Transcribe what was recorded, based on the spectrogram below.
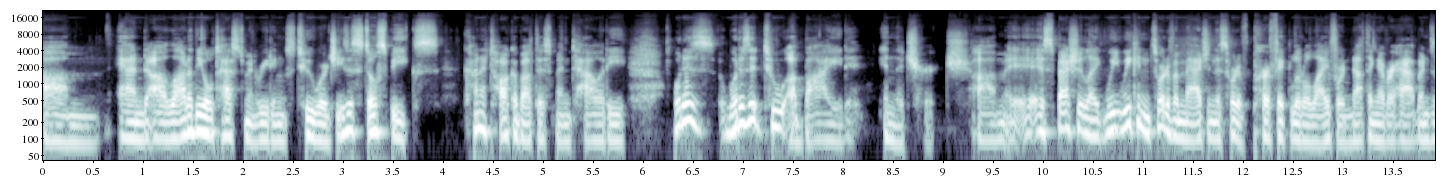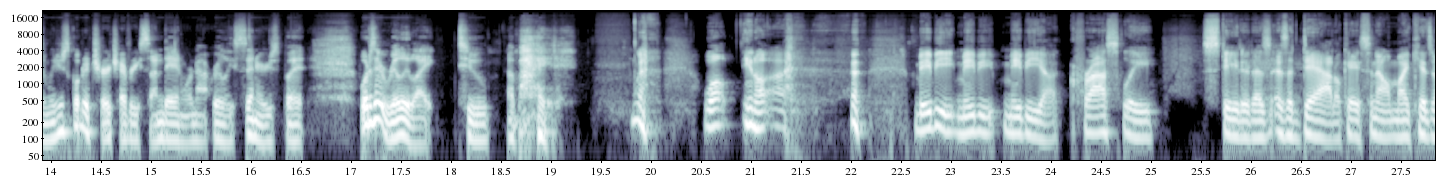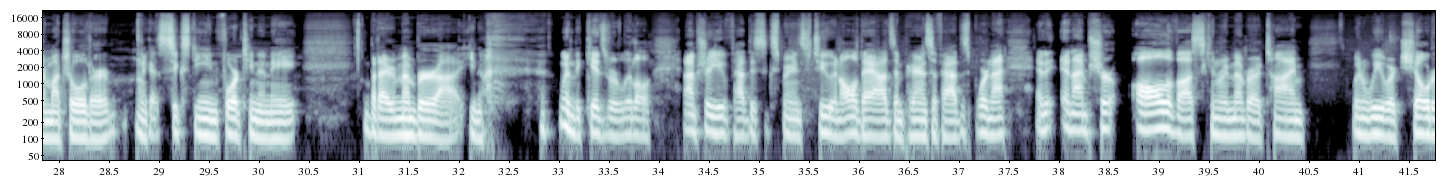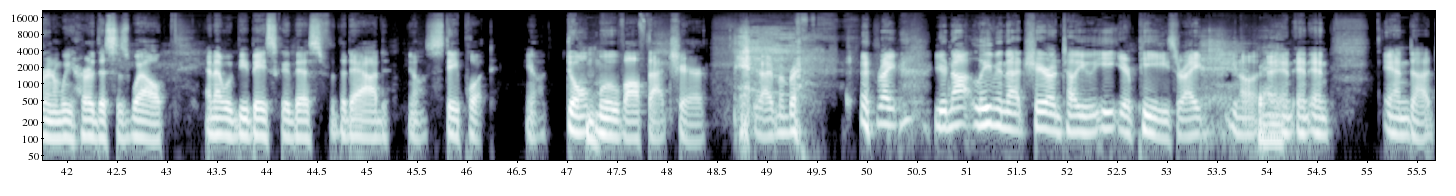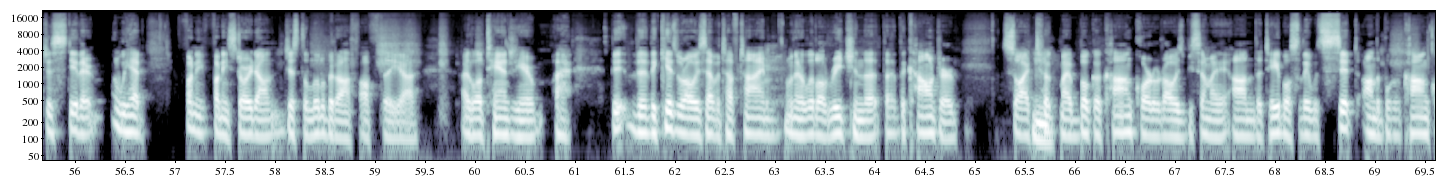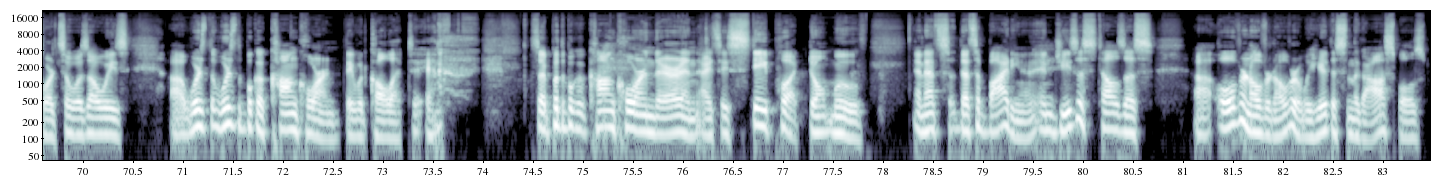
um, and a lot of the Old Testament readings too, where Jesus still speaks, kind of talk about this mentality. What is what is it to abide in the church? Um, especially like we we can sort of imagine this sort of perfect little life where nothing ever happens, and we just go to church every Sunday, and we're not really sinners. But what is it really like to abide? well, you know. Uh, maybe, maybe, maybe uh, crassly stated as as a dad. Okay, so now my kids are much older. I got 16, 14, and 8. But I remember, uh, you know, when the kids were little, and I'm sure you've had this experience too, and all dads and parents have had this before. And, I, and, and I'm sure all of us can remember a time when we were children we heard this as well. And that would be basically this for the dad, you know, stay put, you know, don't hmm. move off that chair. You know, I remember right? You're not leaving that chair until you eat your peas, right? You know, right. and and and and uh, just stay there. We had funny funny story down just a little bit off off the uh, a little tangent here. The, the, the kids would always have a tough time when they're little reaching the the, the counter. So I mm. took my Book of Concord would always be somebody on the table, so they would sit on the Book of Concord. So it was always, uh, where's the where's the Book of Concord? They would call it. And so I put the Book of Concord in there, and I'd say, "Stay put, don't move." and that's that's abiding. And Jesus tells us uh, over and over and over. We hear this in the Gospels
